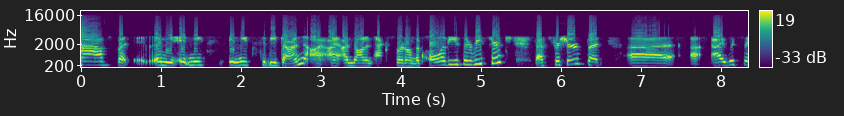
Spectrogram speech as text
have, but I mean, it needs it needs to be done. I, I'm not an expert on the quality of the research, that's for sure, but uh, I would say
